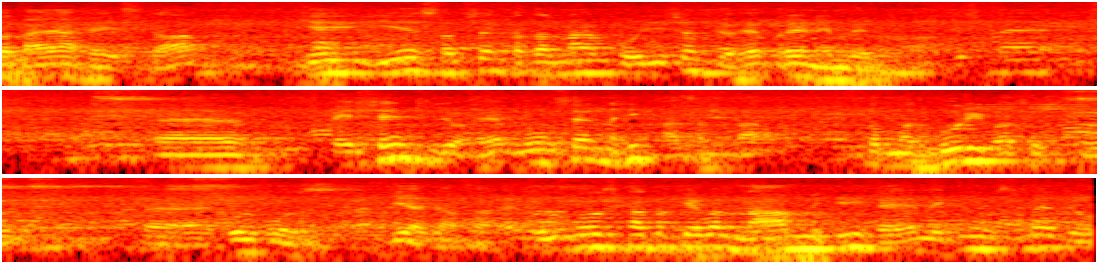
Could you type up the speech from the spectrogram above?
बताया है इसका कि ये सबसे खतरनाक पोजीशन जो है ब्रेन हेमरेज जिसमें पेशेंट जो है मुँह से नहीं खा सकता तो मजबूरी बस उसको ग्लूकोज दिया जाता है ग्लूकोज का तो केवल नाम ही है लेकिन उसमें जो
